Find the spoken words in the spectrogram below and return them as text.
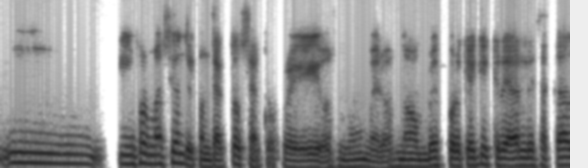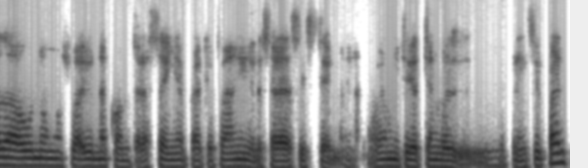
mm, información del contacto, o sea, correos, números, nombres, porque hay que crearles a cada uno un usuario una contraseña para que puedan ingresar al sistema. Obviamente yo tengo el, principal.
